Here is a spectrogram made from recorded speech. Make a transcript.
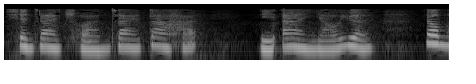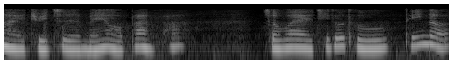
现在船在大海，离岸遥远，要买橘子没有办法。”这位基督徒听了。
